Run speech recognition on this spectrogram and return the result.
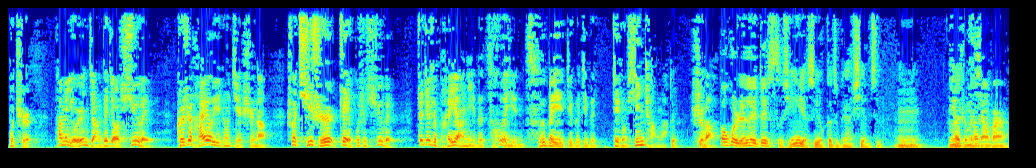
不吃。他们有人讲这叫虚伪，可是还有一种解释呢，说其实这也不是虚伪。这就是培养你的恻隐、慈悲这个这个这种心肠啊，对，是吧？包括人类对死刑也是有各种各样限制。嗯，你有什么想法？嗯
